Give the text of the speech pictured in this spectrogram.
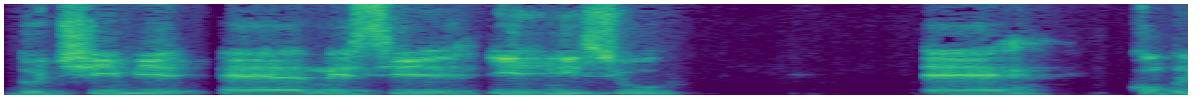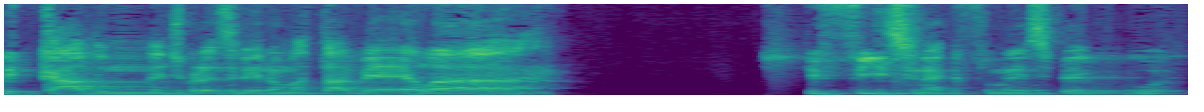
do time é, nesse início é, complicado né, de brasileiro, uma tabela difícil né, que o Fluminense pegou.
